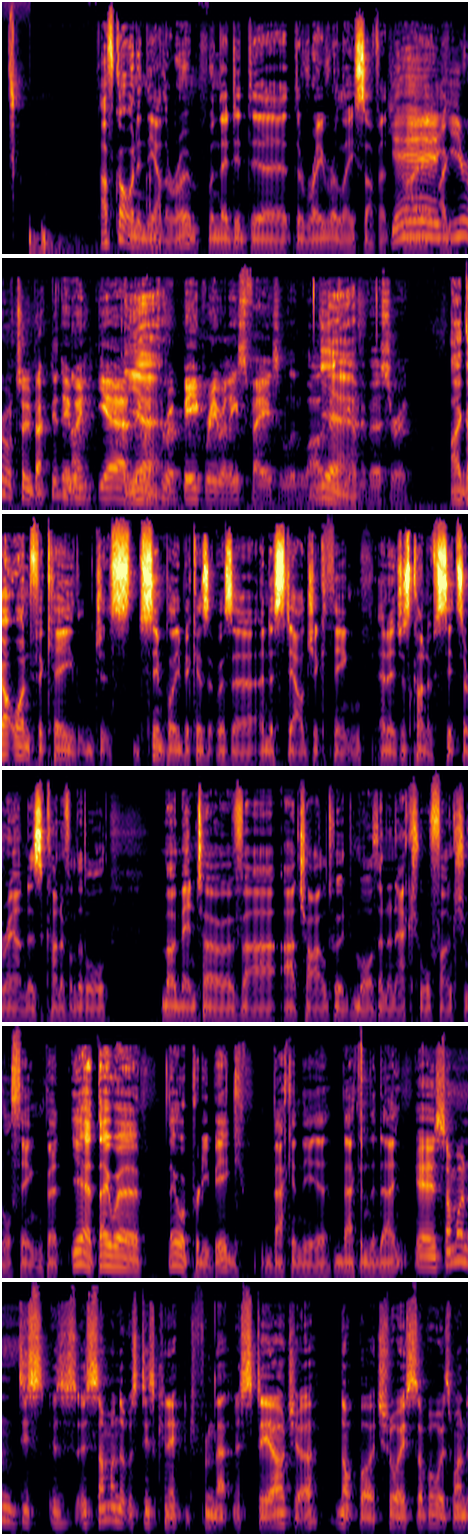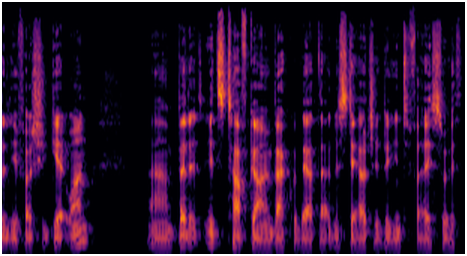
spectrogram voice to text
I've got one in the other room when they did the the re-release of it. Yeah, I, a I, year or two back, didn't They they? went, yeah, they went through a big re-release phase a little while ago, Yeah. the anniversary. I got one for Key just simply because it was a, a nostalgic thing, and it just kind of sits around as kind of a little memento of uh, our childhood more than an actual functional thing. But yeah, they were they were pretty big back in the back in the day. Yeah, someone dis- as, as someone that was disconnected from that nostalgia, not by choice. I've always wondered if I should get one, um, but it, it's tough going back without that nostalgia to interface with.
